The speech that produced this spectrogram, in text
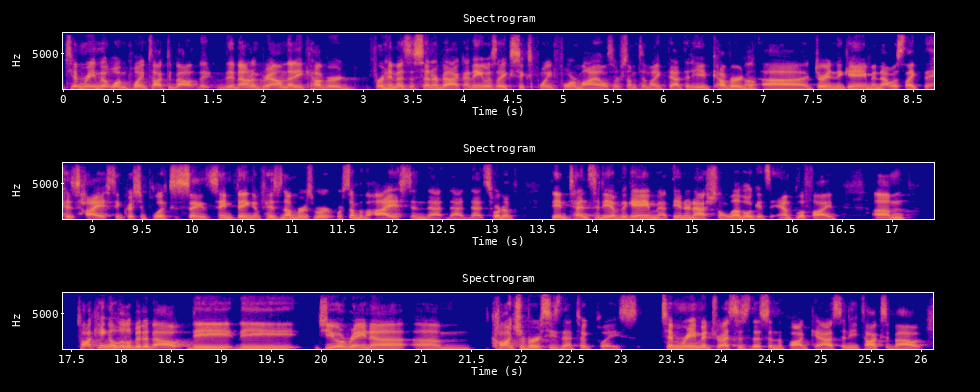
Tim Ream at one point talked about the, the amount of ground that he covered for him mm. as a center back. I think it was like 6.4 miles or something like that that he had covered wow. uh, during the game, and that was like the, his highest. And Christian Pulisic say the same thing. Of his numbers were, were some of the highest, and that that that sort of the intensity of the game at the international level gets amplified. Um, talking a little bit about the the Gio Reyna um, controversies that took place. Tim Ream addresses this in the podcast, and he talks about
